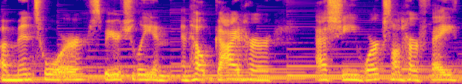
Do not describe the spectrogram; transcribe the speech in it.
a mentor spiritually and, and help guide her as she works on her faith.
